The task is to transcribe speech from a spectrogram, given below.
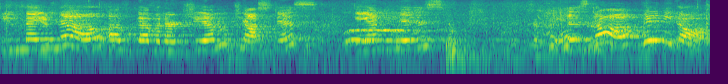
You may know of Governor Jim Justice and his, his dog, Baby Dog.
